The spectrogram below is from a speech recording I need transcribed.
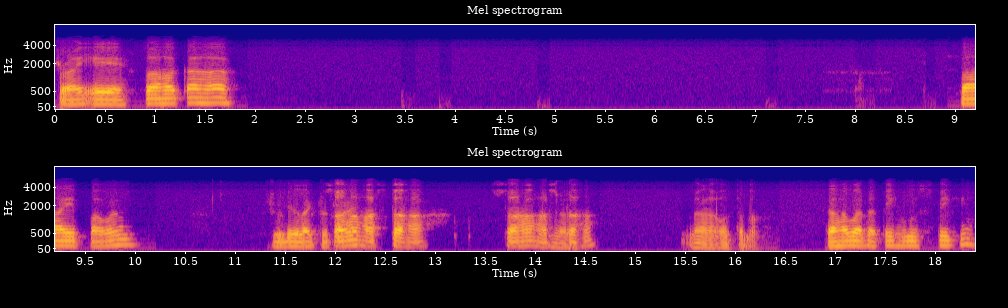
try a सः कः Sai Pavan would you like to सः try हस्तः सः हस्तः Ah, उत्तमं कः वदति हू स्पीकिङ्ग्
